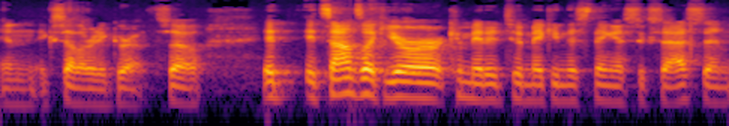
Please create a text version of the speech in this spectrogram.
and accelerated growth. So it it sounds like you're committed to making this thing a success, and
